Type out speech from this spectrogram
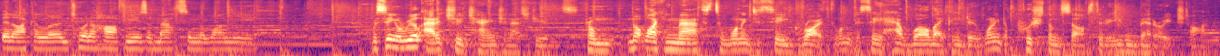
then I can learn two and a half years of maths in the one year. We're seeing a real attitude change in our students, from not liking maths to wanting to see growth, wanting to see how well they can do, wanting to push themselves to do even better each time.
